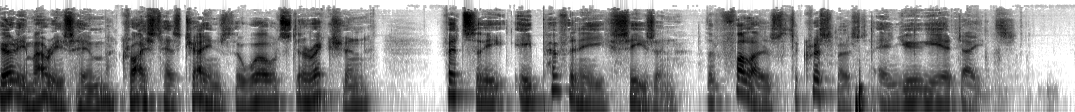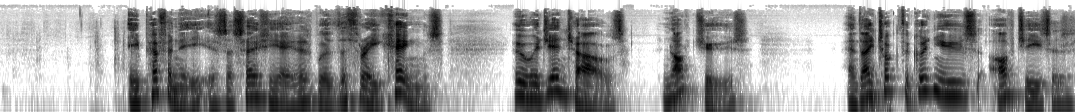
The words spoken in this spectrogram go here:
Shirley Murray's hymn, Christ Has Changed the World's Direction, fits the Epiphany season that follows the Christmas and New Year dates. Epiphany is associated with the three kings, who were Gentiles, not Jews, and they took the good news of Jesus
